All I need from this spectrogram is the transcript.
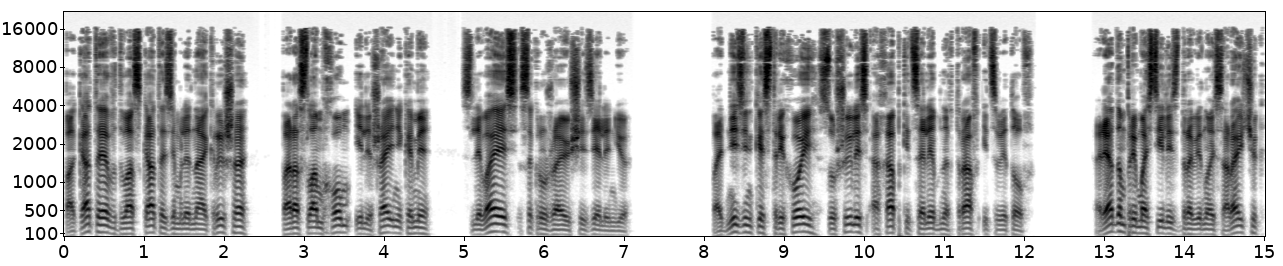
Покатая в два ската земляная крыша поросла мхом и лишайниками, сливаясь с окружающей зеленью. Под низенькой стрихой сушились охапки целебных трав и цветов. Рядом примостились дровяной сарайчик,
